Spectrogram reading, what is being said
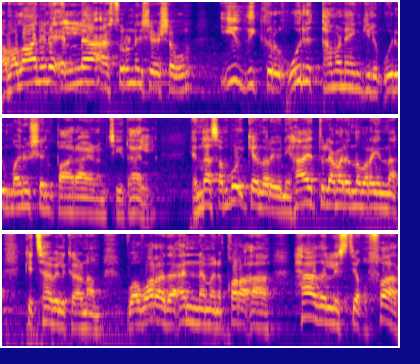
റമദാനിലെ എല്ലാ അസുറിന് ശേഷവും ഈ ദിക്കർ ഒരു തവണയെങ്കിലും ഒരു മനുഷ്യൻ പാരായണം ചെയ്താൽ എന്താ സംഭവിക്കാന്നറിയോ നിഹായത്തുൽ അമൽ എന്ന് പറയുന്ന കിതാബിൽ കാണാം وورد أن من قرأ هذا الاستغفار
